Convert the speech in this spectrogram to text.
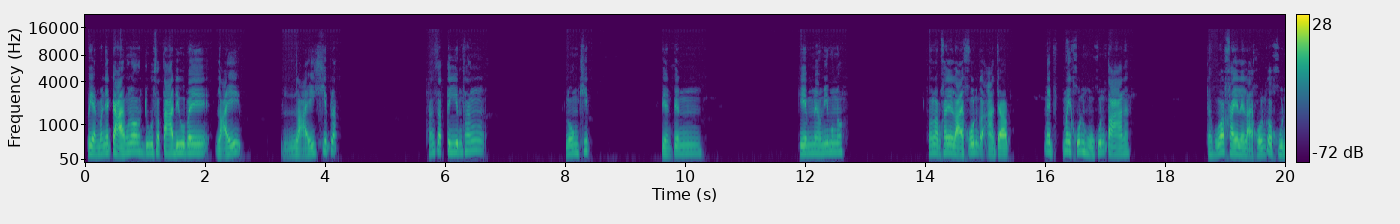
เปลี่ยนบรรยากาศมั้งเนาะดูสตาร์ดิวไปหลายหลายคลิปแล้ว ทั้งสตรีมทั้ง ลงคลิป เปลี่ยนเป็น เกมแนวนี้มั้งเนาะสำหรับใครหลายคนก็อาจจะไม่ไม่คุ้นหูคุ้นตานะ แต่ผมว่าใครหลาย ๆ คนก็คุ้น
